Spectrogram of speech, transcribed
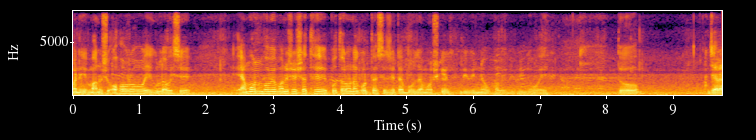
মানে মানুষ অহরহ এগুলো হয়েছে এমনভাবে মানুষের সাথে প্রতারণা করতেছে যেটা বোঝা মুশকিল বিভিন্নভাবে, বিভিন্ন ওয়ে তো যারা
